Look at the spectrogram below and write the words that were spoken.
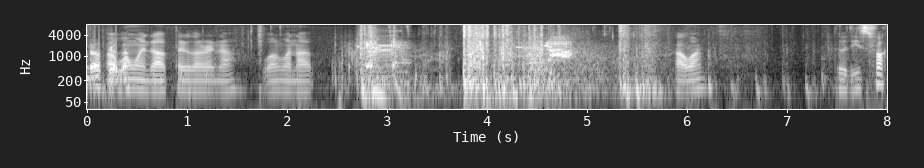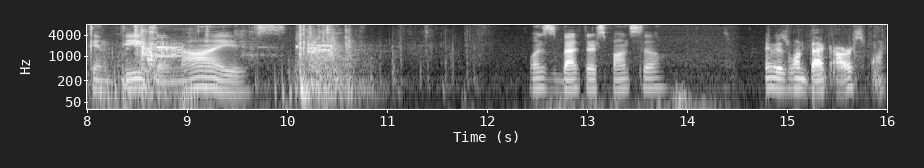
Go up Oh, here, one though. went up there though right now. One went up. Got one. Dude, these fucking digs are nice. One's back there spawn still. I think there's one back our spawn.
